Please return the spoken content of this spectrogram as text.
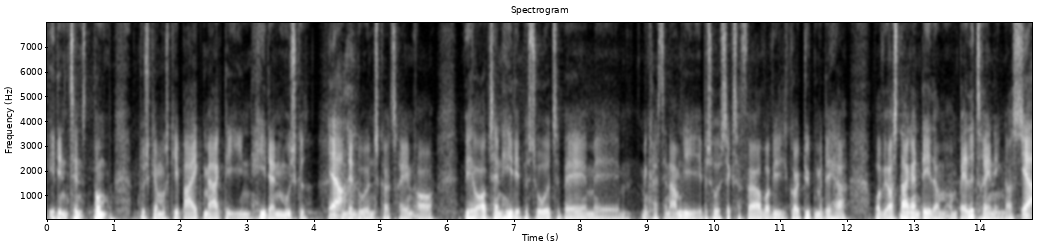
et intenst pump. Du skal måske bare ikke mærke det i en helt anden muskel. ja. end den du ønsker at træne. Og vi har jo optaget en helt episode tilbage med, med Christian Amli, episode 46, hvor vi går i dybden med det her, hvor vi også snakker en del om, om balletræningen også. Ja.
